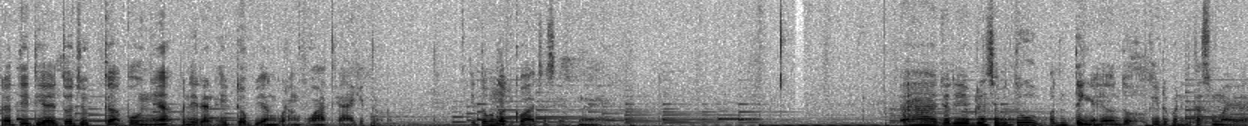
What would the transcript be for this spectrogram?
Berarti dia itu juga punya pendirian hidup yang kurang kuat kayak gitu. Itu menurutku aja sih nah ah jadi prinsip itu penting ya untuk kehidupan kita semua ya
